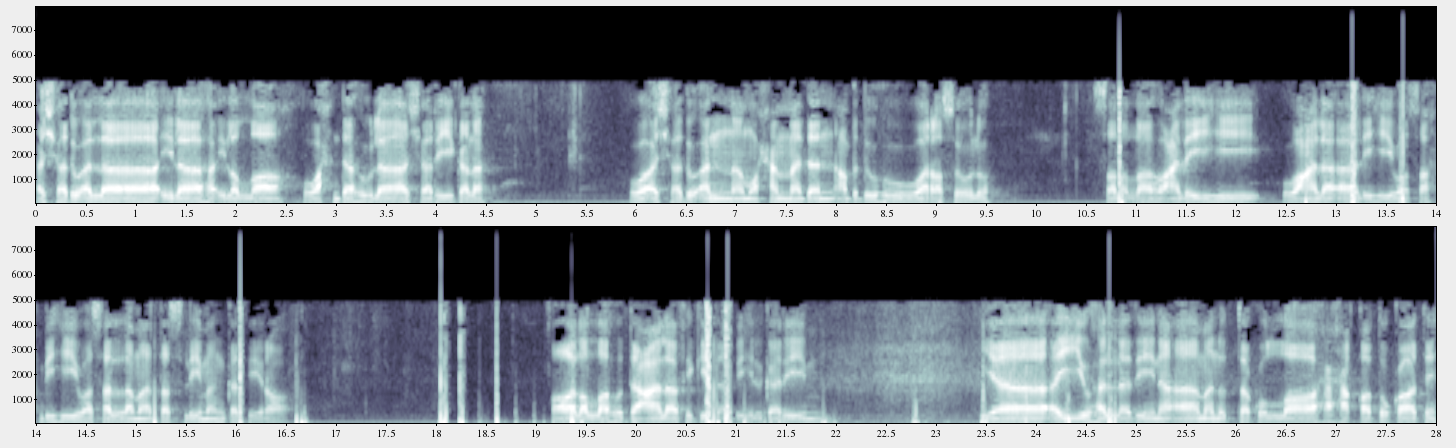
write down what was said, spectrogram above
Ashadu an la ilaha ilallah la sharika وأشهد أن محمدا عبده ورسوله صلى الله عليه وعلى آله وصحبه وسلم تسليما كثيرا. قال الله تعالى في كتابه الكريم يا أيها الذين آمنوا اتقوا الله حق تقاته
